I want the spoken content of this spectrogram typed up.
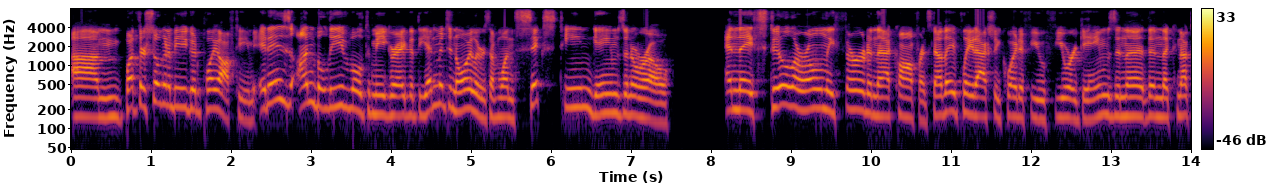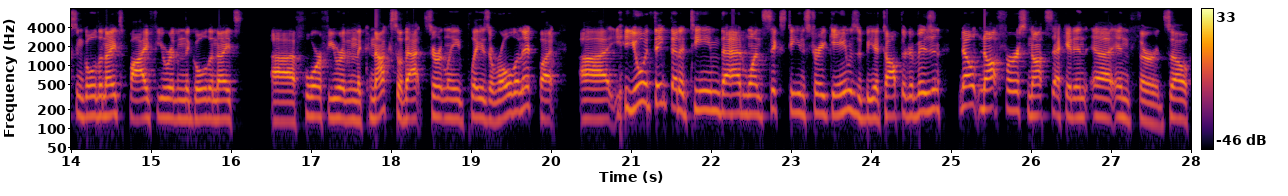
Um, but they're still going to be a good playoff team. It is unbelievable to me, Greg, that the Edmonton Oilers have won 16 games in a row and they still are only third in that conference. Now they've played actually quite a few fewer games than the than the Canucks and Golden Knights, five fewer than the Golden Knights, uh, four fewer than the Canucks. So that certainly plays a role in it. But uh, you would think that a team that had won 16 straight games would be atop their division. No, not first, not second, in uh, in third. So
